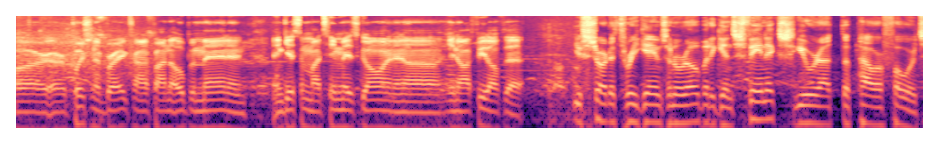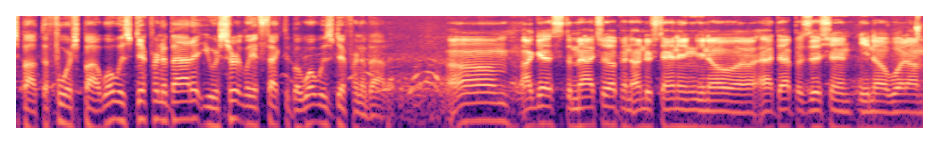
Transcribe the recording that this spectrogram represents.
or, or, pushing a break, trying to find an open man and, and get some of my teammates going. And, uh, you know, I feed off that. You started three games in a row, but against Phoenix, you were at the power forward spot, the four spot. What was different about it? You were certainly affected, but what was different about it? Um, I guess the matchup and understanding, you know, uh, at that position, you know, what I'm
